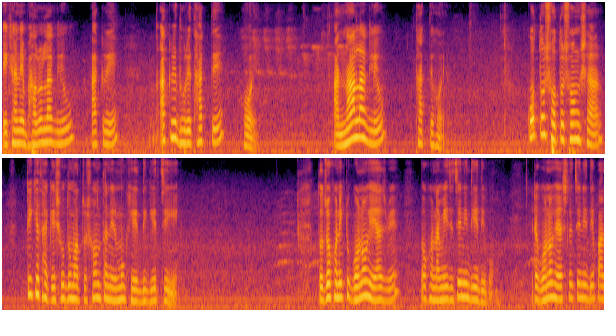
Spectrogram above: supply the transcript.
এখানে ভালো লাগলেও আঁকড়ে আঁকড়ে ধরে থাকতে হয়। আর না লাগলেও থাকতে হয়। কত শত সংসার টিকে থাকে শুধুমাত্র সন্তানের মুখের দিকে চেয়ে। তো যখন একটু ঘন হয়ে আসবে, তখন আমি এই যে চিনি দিয়ে দিব। এটা ঘন হয়ে আসলে চিনি দিয়ে পাঁচ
